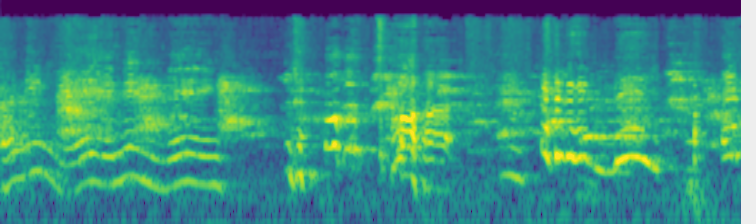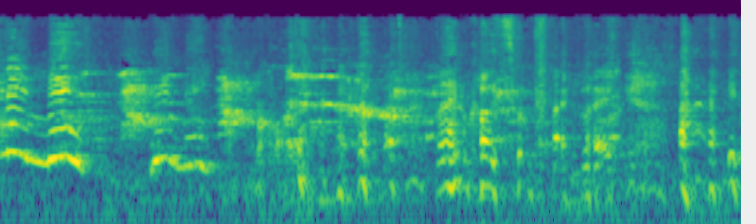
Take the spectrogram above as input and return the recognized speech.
É neném, é neném. Não, É neném, é neném, neném. Vai no colo do seu pai, vai. Ai.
